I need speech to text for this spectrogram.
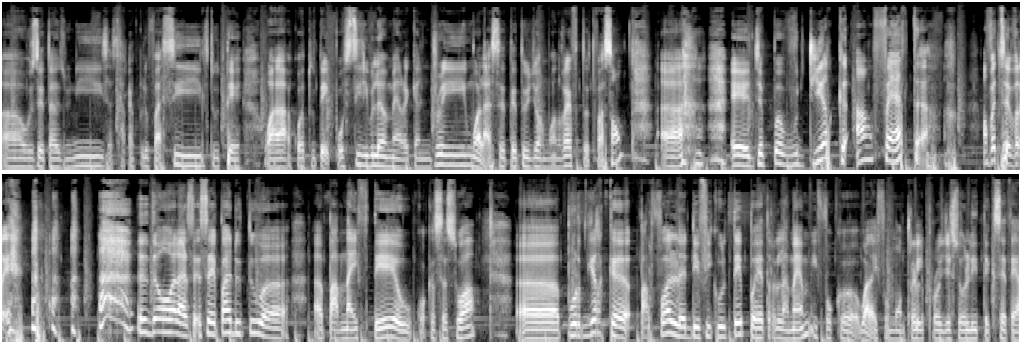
euh, aux États-Unis, ça serait plus facile, tout est voilà quoi, tout est possible, American Dream, voilà, c'était toujours mon rêve de toute façon. Euh, et je peux vous dire que en fait, en fait c'est vrai. Donc voilà, c'est pas du tout euh, par naïveté ou quoi que ce soit. pour dire que parfois la difficulté peut être la même. Il faut que voilà, il faut montrer le projet solide, etc.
